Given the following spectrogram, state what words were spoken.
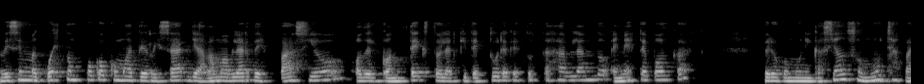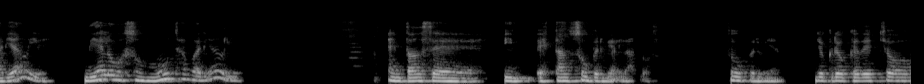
a veces me cuesta un poco como aterrizar, ya vamos a hablar de espacio o del contexto, la arquitectura que tú estás hablando en este podcast, pero comunicación son muchas variables, diálogos son muchas variables. Entonces, y están súper bien las dos, súper bien. Yo creo que de hecho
